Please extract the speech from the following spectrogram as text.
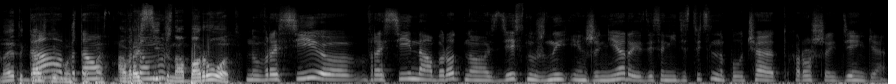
на это да, каждый может потому, попасть. А в России-то что, наоборот. Ну, в России, в России наоборот, но здесь нужны инженеры, и здесь они действительно получают хорошие деньги.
